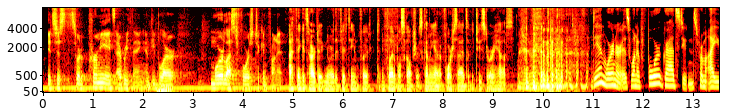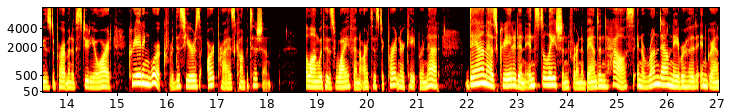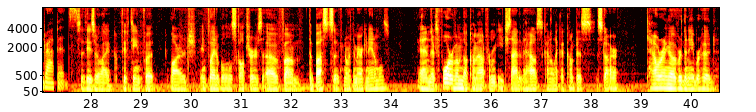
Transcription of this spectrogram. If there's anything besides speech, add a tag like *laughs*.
It just sort of permeates everything, and people are more or less forced to confront it. I think it's hard to ignore the 15 foot inflatable sculptures coming out of four sides of a two story house. *laughs* *laughs* Dan Werner is one of four grad students from IU's Department of Studio Art creating work for this year's Art Prize competition. Along with his wife and artistic partner, Kate Burnett, Dan has created an installation for an abandoned house in a rundown neighborhood in Grand Rapids. So these are like 15 foot large inflatable sculptures of um, the busts of North American animals. And there's four of them. They'll come out from each side of the house, kind of like a compass star, towering over the neighborhood,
